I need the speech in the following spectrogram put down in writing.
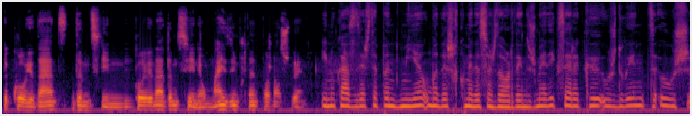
a qualidade da medicina. A qualidade da medicina é o mais importante para os nossos doentes. E no caso desta pandemia, uma das recomendações da Ordem dos Médicos era que os, doentes, os uh,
